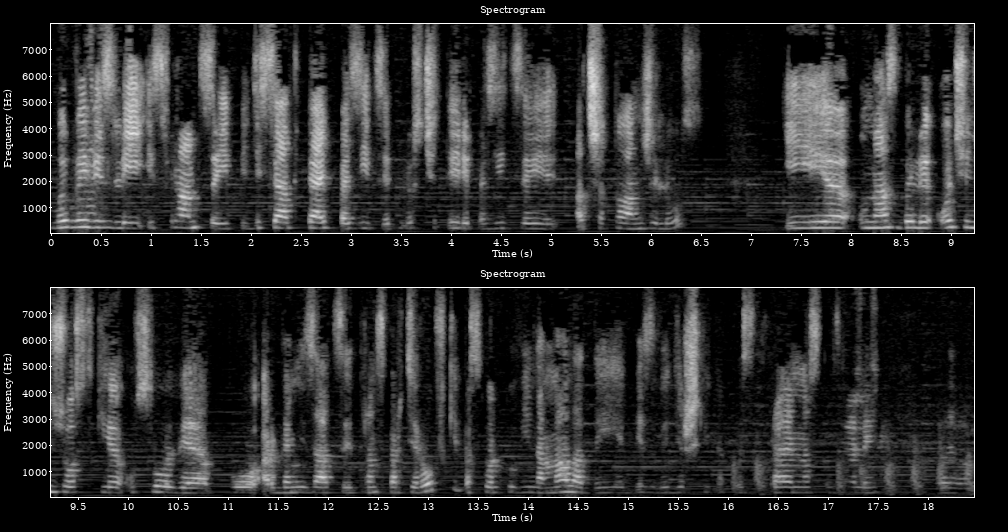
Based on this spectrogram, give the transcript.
мы вывезли из Франции 55 позиций плюс 4 позиции от Шато Анжелюс. И у нас были очень жесткие условия по организации транспортировки, поскольку вина молодые, без выдержки, как вы правильно сказали, э,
